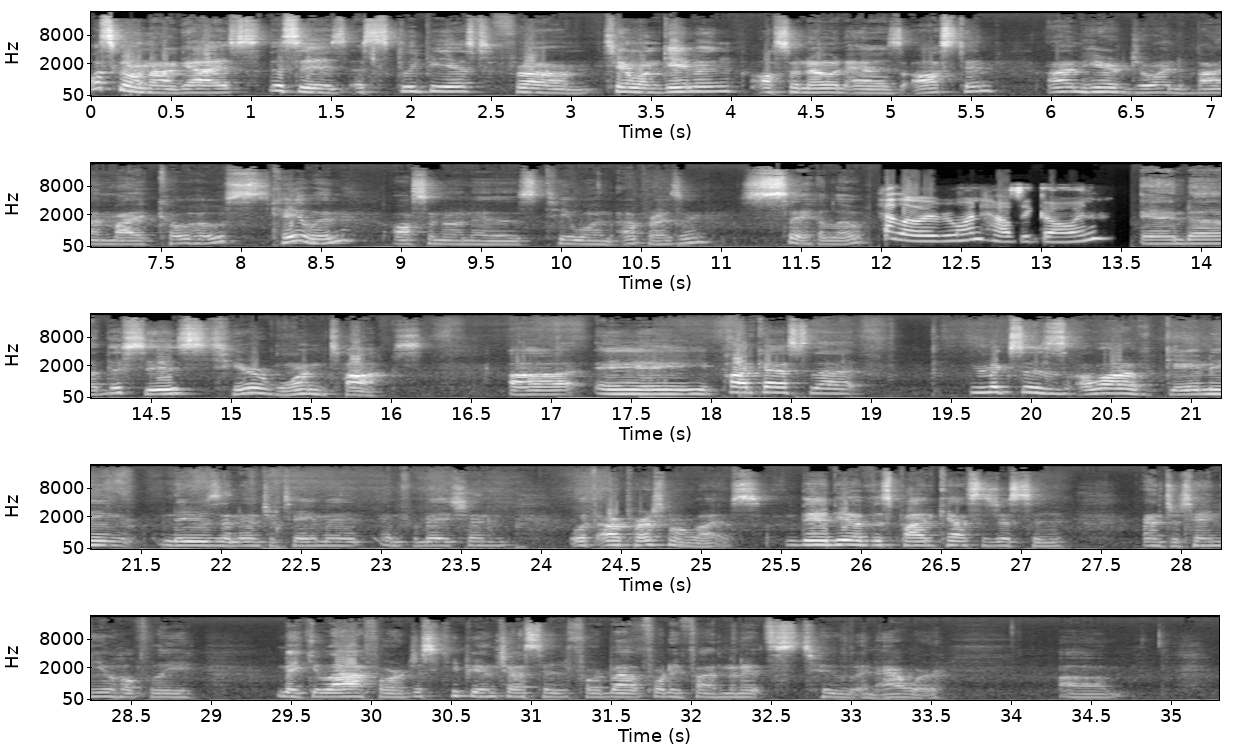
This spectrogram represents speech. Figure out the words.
What's going on, guys? This is Asclepius from Tier 1 Gaming, also known as Austin. I'm here joined by my co host, Kaylin, also known as T1 Uprising. Say hello. Hello, everyone. How's it going? And uh, this is Tier 1 Talks, uh, a podcast that mixes a lot of gaming, news, and entertainment information with our personal lives. The idea of this podcast is just to entertain you, hopefully make you laugh, or just keep you interested for about 45 minutes to an hour. Um,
